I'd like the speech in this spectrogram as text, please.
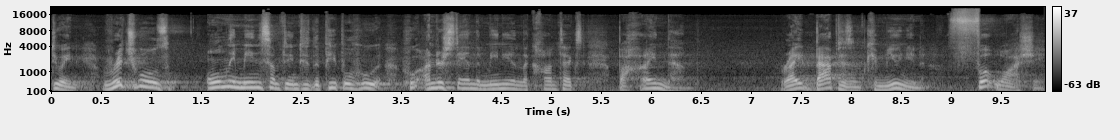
doing? Rituals only mean something to the people who, who understand the meaning and the context behind them, right? Baptism, communion, foot washing.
